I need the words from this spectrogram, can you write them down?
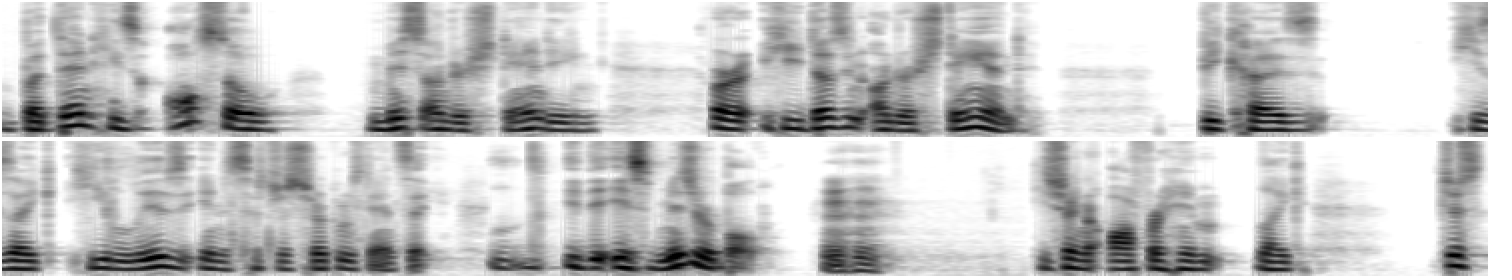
But then he's also misunderstanding, or he doesn't understand because he's like, he lives in such a circumstance that it is miserable. Mhm. He's trying to offer him, like, just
